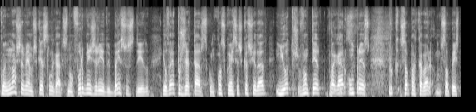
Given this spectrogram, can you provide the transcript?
quando nós sabemos que esse legado, se não for bem gerido e bem sucedido, ele vai projetar-se com consequências que a sociedade e outros vão ter que pagar um preço. Porque, só para acabar, só para isto,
